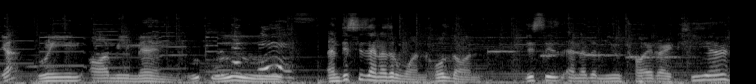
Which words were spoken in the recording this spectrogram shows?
Yeah, Green Army Men. Ooh, ooh. And this is another one. Hold on. This is another new toy right here.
